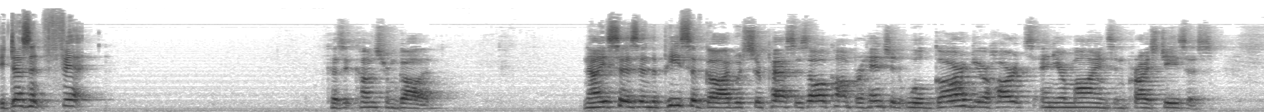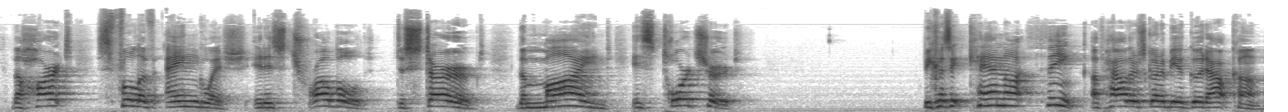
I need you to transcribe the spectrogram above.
It doesn't fit because it comes from God. Now he says, And the peace of God, which surpasses all comprehension, will guard your hearts and your minds in Christ Jesus. The heart is full of anguish, it is troubled, disturbed. The mind is tortured because it cannot think of how there's going to be a good outcome.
